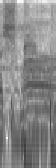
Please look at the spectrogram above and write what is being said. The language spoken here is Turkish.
hiç şaşma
